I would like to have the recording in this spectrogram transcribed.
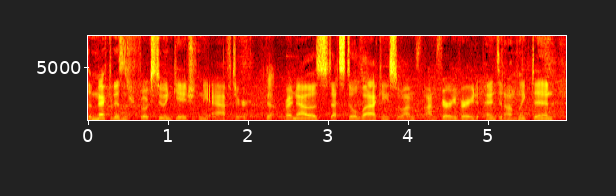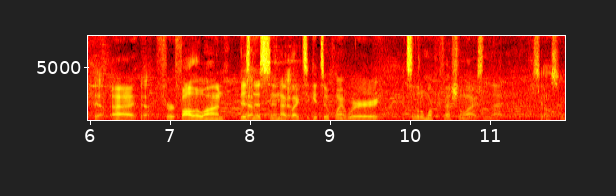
the mechanisms for folks to engage with me after. Yeah. Right now, that's, that's still lacking. So I'm, I'm very very dependent on LinkedIn Yeah. uh, Yeah. for follow on business, and I'd like to get to a point where it's a little more professionalized than that. That's awesome.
